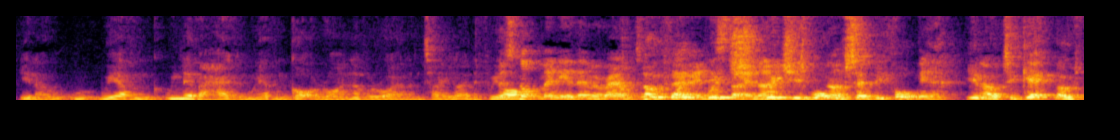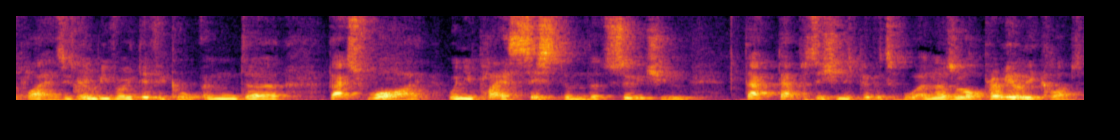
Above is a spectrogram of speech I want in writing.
You know, we haven't, we never had, and we haven't got a Ryan, another Ryan and Taylor. And if we There's are, not many of them around. To no, fair, which, this day and age. which is what No. we've said before. Yeah. You know, to get those players is going to be very difficult, and uh, that's why when you play a system that suits you, that that position is pivotal. And there's a lot of Premier League clubs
